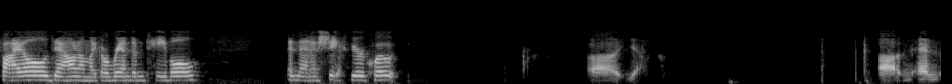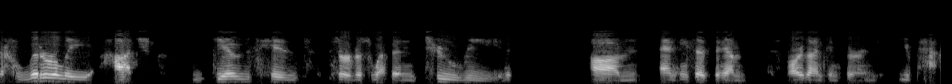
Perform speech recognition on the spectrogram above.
file down on like a random table, and then a Shakespeare quote. Uh, yes. Um, and literally, Hotch gives his service weapon to Reid, um, and he says to him, "As far as I'm concerned, you passed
